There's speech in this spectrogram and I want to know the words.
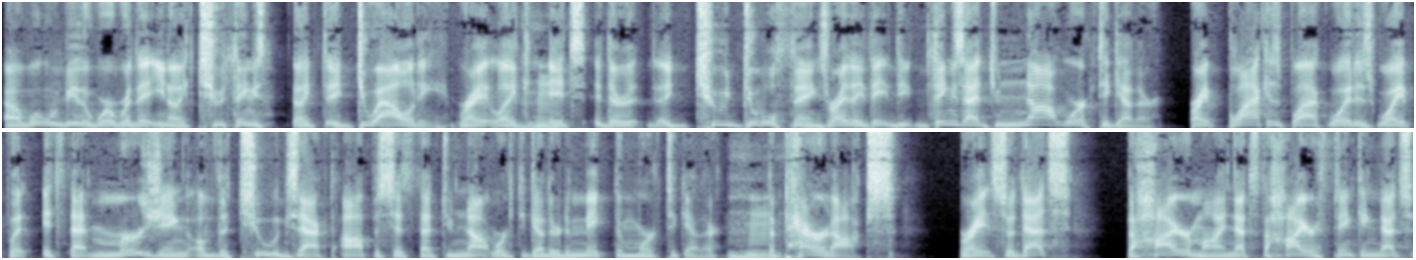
uh, what would be the word where they you know like two things like the duality right? Like mm-hmm. it's they're, they're, two dual things right? They, they, things that do not work together right? Black is black white is white but it's that merging of the two exact opposites that do not work together to make them work together. Mm-hmm. the paradox right? So that's the higher mind that's the higher thinking that's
